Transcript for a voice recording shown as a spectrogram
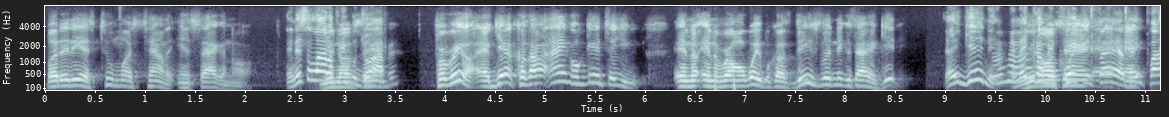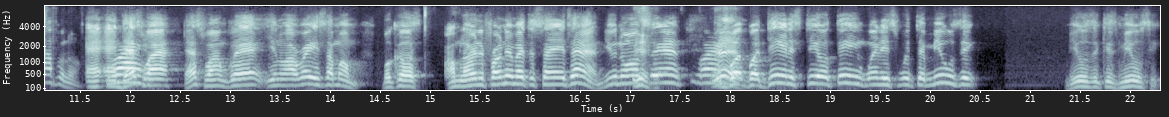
but it is too much talent in Saginaw. And it's a lot You of people what dropping. For real. And yeah, because I, I ain't gonna get to you in the, in the wrong way because these little niggas out here getting it. They getting it, Mhm. and they You coming quick and fast. they popping them. And, and that's why that's why I'm glad, you know, I raised some of them because I'm learning from them at the same time. You know what Yeah. I'm saying? Right. Yeah. But but then it's still a thing when it's with the music, music is music.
